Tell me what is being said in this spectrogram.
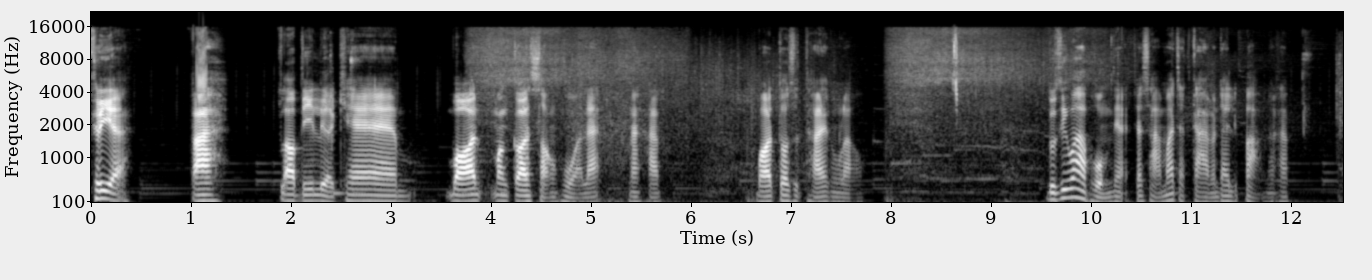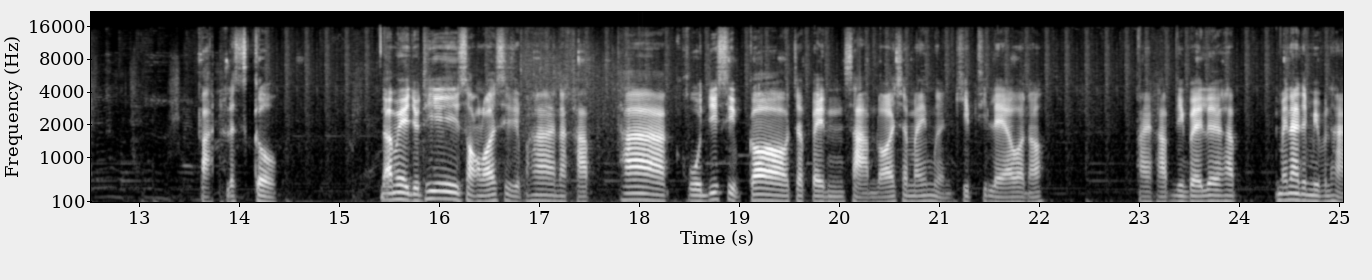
เคลียร์ ปะรอบนี้เหลือแค่บอสมังกรสองหัวแล้วนะครับ บอสตัวสุดท้ายของเรา ดูซิว่าผมเนี่ย จะสามารถจัดการมันได้หรือเปล่านะครับปะ let's go damage อยู่ที่ 245 นะครับ ถ้าคูณ 20 ก็จะเป็น 300 ใช่ไหมเหมือนคลิปที่แล้วอะเนาะไปครับยิงไปเรื่อยครับ ไม่น่าจะมีปัญหา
